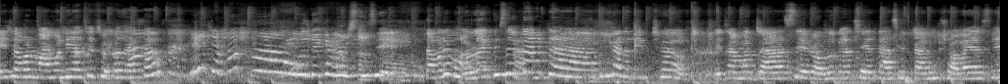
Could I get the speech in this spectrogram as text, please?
এই যে আমার মামনি আছে ছোট দেখা। এই যে ও দেখে হাসতেছে। তার মানে ভালো লাগতেছে টাটা তুমি দিচ্ছ? এই যে আমার যা আছে, রনক আছে, তাসিন, তামিম সবাই আছে।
